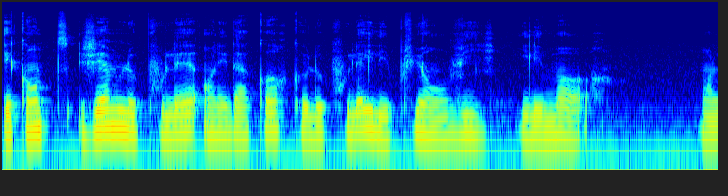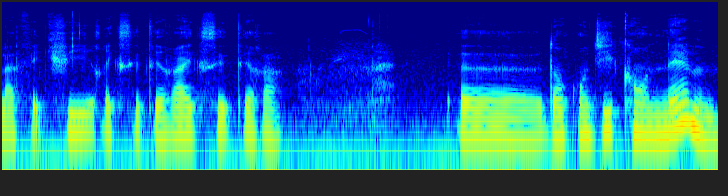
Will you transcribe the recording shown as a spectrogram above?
Et quand j'aime le poulet, on est d'accord que le poulet, il est plus en vie, il est mort. On l'a fait cuire, etc., etc. Euh, donc on dit qu'on aime,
